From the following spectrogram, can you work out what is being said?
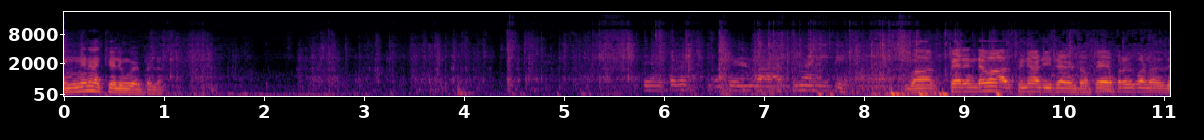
എങ്ങനെ ആക്കിയാലും കുഴപ്പമില്ല. വാർപ്പേരന്റെ വാർപ്പിന് വേണ്ടിയിട്ടാണ് കേട്ടോ പേപ്പർ കൊണ്ടത്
